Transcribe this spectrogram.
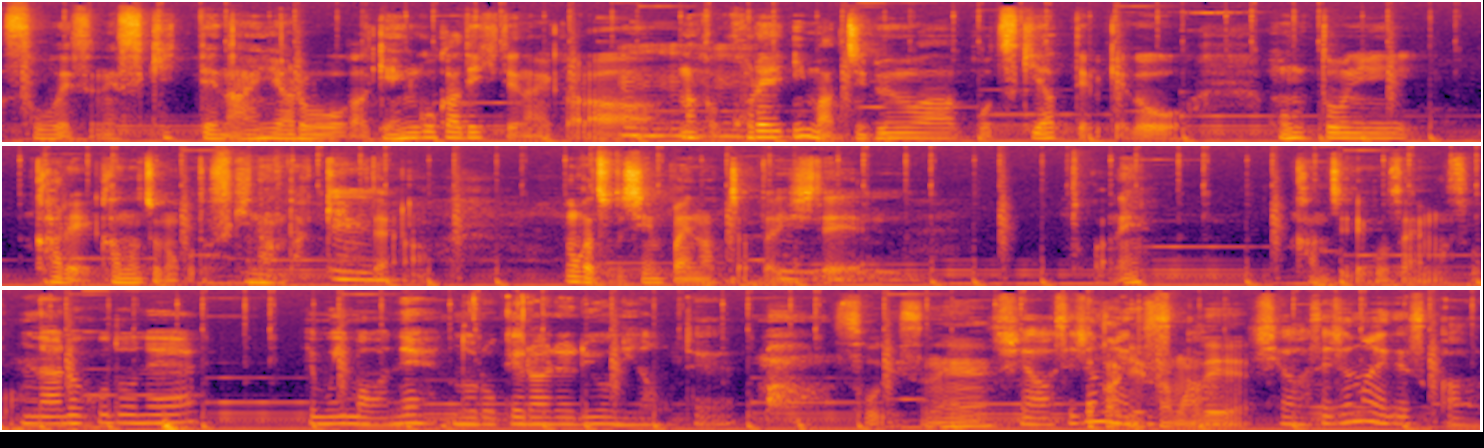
そうですね、好きってなんやろうが言語化できてないから、うんうんうんなんかこれ今自分はこう付き合ってるけど、本当に彼、彼女のこと好きなんだっけみたいなのがちょっと心配になっちゃったりして、うんとかね、感じでございますわ。なるほどね。でも今はね、のろけられるようになって、まあ、そうですね。幸せじゃないですか。おかげさまで幸せじゃないですか。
